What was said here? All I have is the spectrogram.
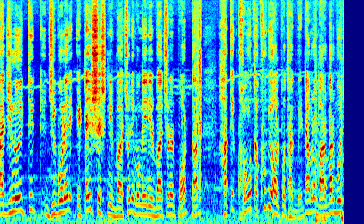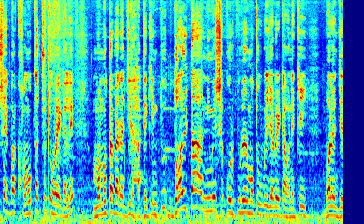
রাজনৈতিক জীবনের এটাই শেষ নির্বাচন এবং এই নির্বাচনের পর তার হাতে ক্ষমতা খুবই অল্প থাকবে। এটা আমরা বারবার বলছি, একবার ক্ষমতাচ্যুত হয়ে গেলে মমতা ব্যানার্জির হাতে কিন্তু দলটা নিমেষে কর্পূরের মতো উবে যাবে এটা অনেকেই বলেন যে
